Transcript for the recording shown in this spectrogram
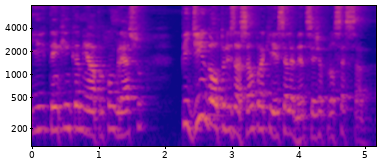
e tem que encaminhar para o Congresso pedindo autorização para que esse elemento seja processado.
